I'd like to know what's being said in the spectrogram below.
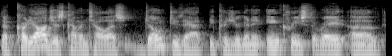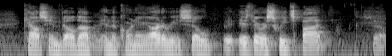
the cardiologists come and tell us don't do that because you're going to increase the rate of calcium buildup in the coronary arteries. So, is there a sweet spot? So.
